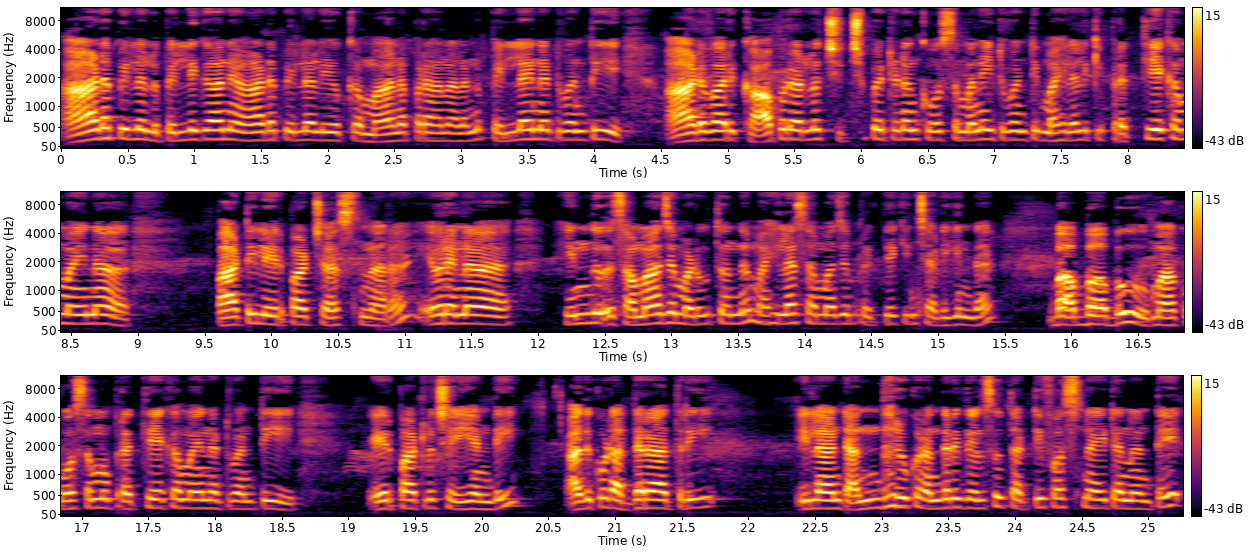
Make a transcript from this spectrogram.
ఆడపిల్లలు పెళ్ళిగాని ఆడపిల్లల యొక్క మాన ప్రాణాలను పెళ్ళైనటువంటి ఆడవారి కాపురాల్లో చిచ్చు పెట్టడం కోసమని ఇటువంటి మహిళలకి ప్రత్యేకమైన పార్టీలు ఏర్పాటు చేస్తున్నారా? ఎవరైనా హిందూ సమాజం అడుగుతుందా? మహిళా సమాజం ప్రత్యేకించి అడిగిందా? బాబాబు మా కోసము ప్రత్యేకమైనటువంటి ఏర్పాట్లు చేయండి. అది కూడా అర్ధరాత్రి. ఇలాంటి అందరూ కూడా అందరికి తెలుసు థర్టీ ఫస్ట్ నైట్ అని అంటే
